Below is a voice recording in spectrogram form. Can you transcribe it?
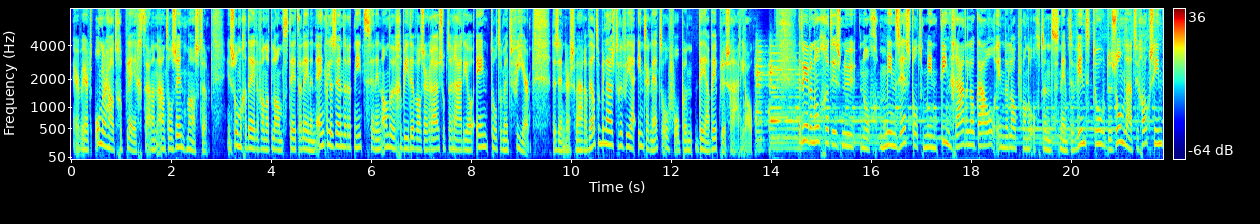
Er werd onderhoud gepleegd aan een aantal zendmasten. In sommige delen van het land deed alleen een enkele zender het niet... en in andere gebieden was er ruis op de radio 1 tot en met 4. De zenders waren wel te beluisteren via internet of op een DAB Plus radio. Het weer dan nog. Het is nu nog min 6 tot min 10 graden lokaal. In de loop van de ochtend neemt de wind toe. De zon laat zich ook zien.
